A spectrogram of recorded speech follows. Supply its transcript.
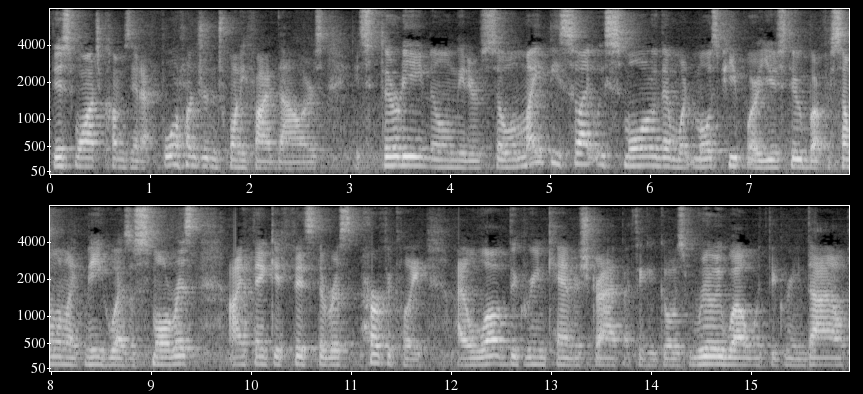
This watch comes in at $425. It's 38 millimeters, so it might be slightly smaller than what most people are used to, but for someone like me who has a small wrist, I think it fits the wrist perfectly. I love the green canvas strap. I think it goes really well with the green dial.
